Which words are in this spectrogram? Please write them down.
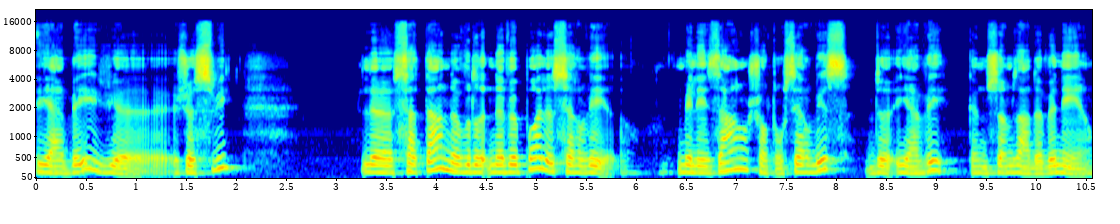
Yahvé, je, je suis, le Satan ne, veut pas le servir. Mais les anges sont au service de Yahvé que nous sommes en devenir.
